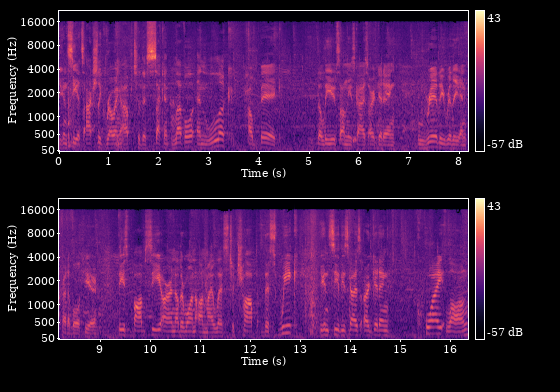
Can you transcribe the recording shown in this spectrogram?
You can see it's actually growing up to this second level, and look how big the leaves on these guys are getting. Really, really incredible here. These Bobbsey are another one on my list to chop this week. You can see these guys are getting quite long.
